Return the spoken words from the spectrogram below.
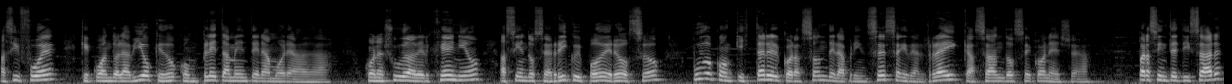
Así fue que cuando la vio quedó completamente enamorada. Con ayuda del genio, haciéndose rico y poderoso, pudo conquistar el corazón de la princesa y del rey casándose con ella. Para sintetizar,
